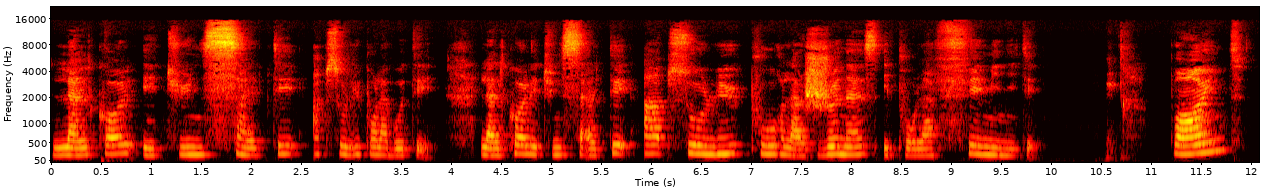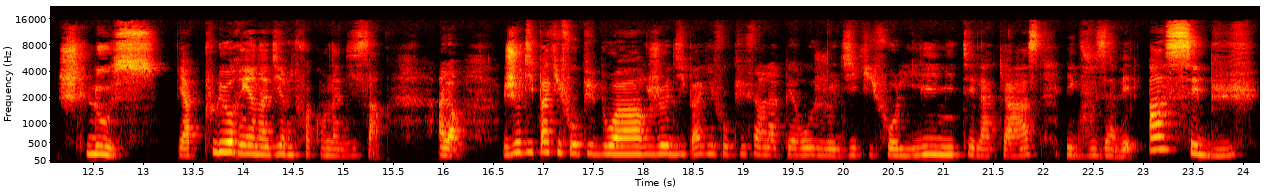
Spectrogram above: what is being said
L'alcool est une saleté absolue pour la beauté. L'alcool est une saleté absolue pour la jeunesse et pour la féminité. Point, Schluss. Il n'y a plus rien à dire une fois qu'on a dit ça. Alors, je dis pas qu'il faut plus boire, je dis pas qu'il faut plus faire l'apéro, je dis qu'il faut limiter la casse et que vous avez assez bu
